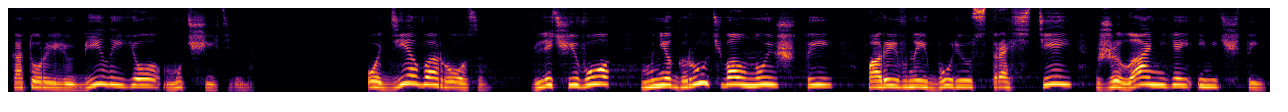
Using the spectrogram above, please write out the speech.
который любил ее мучительно. О, дева роза, для чего мне грудь волнуешь ты, Порывной бурею страстей, желания и мечты?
